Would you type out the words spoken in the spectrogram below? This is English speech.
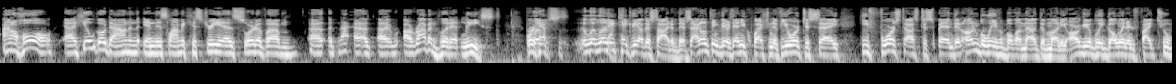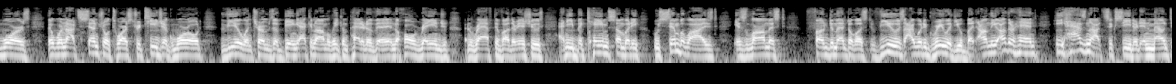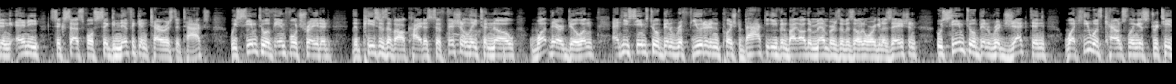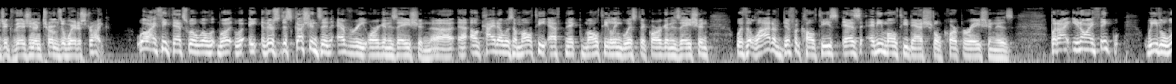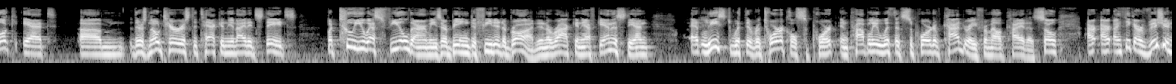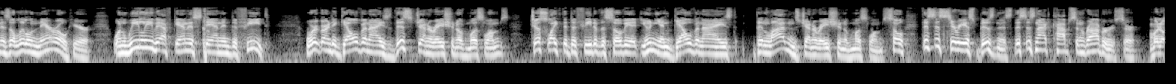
on a whole, uh, he'll go down in, in, Islamic history as sort of um, a, a, a, a Robin Hood at least. Perhaps. Let, let, me take the other side of this. I don't think there's any question if you were to say he forced us to spend an unbelievable amount of money, arguably go in and fight two wars that were not central to our strategic world view in terms of being economically competitive and a whole range and raft of other issues, and he became somebody who symbolized Islamist fundamentalist views, I would agree with you. But on the other hand, he has not succeeded in mounting any successful, significant terrorist attacks. We seem to have infiltrated the pieces of Al Qaeda sufficiently to know what they're doing, and he seems to have been refuted and pushed back even by other members of his own organization who seem to have been rejecting what he was counseling his strategic vision in terms of where to strike. Well, I think that's what we'll. Well, there's discussions in every organization. Uh, Al Qaeda was a multi-ethnic, multilinguistic organization with a lot of difficulties, as any multinational corporation is. But I, you know, I think we look at um, there's no terrorist attack in the United States but two U.S. field armies are being defeated abroad in Iraq and Afghanistan, at least with the rhetorical support and probably with the support of cadre from Al Qaeda. So our, our, I think our vision is a little narrow here. When we leave Afghanistan in defeat, we're going to galvanize this generation of Muslims, just like the defeat of the Soviet Union galvanized bin Laden's generation of Muslims. So this is serious business. This is not cops and robbers, sir.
